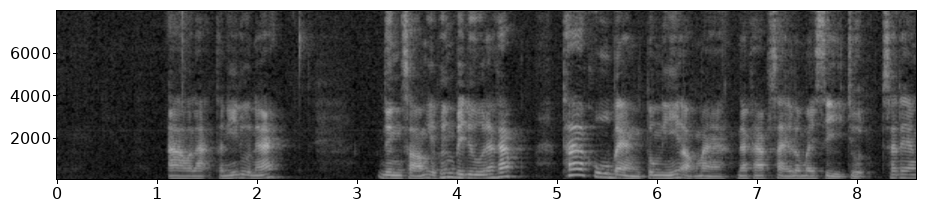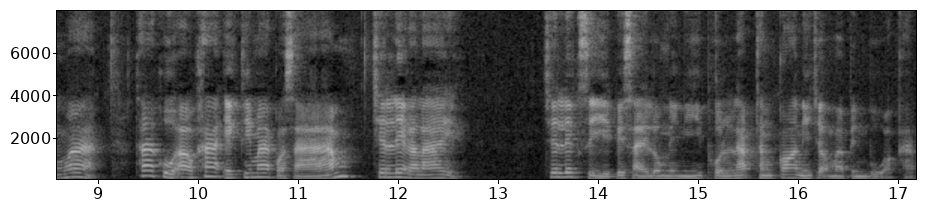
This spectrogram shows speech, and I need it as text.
2เอาละตอนนี้ดูนะ 1 2 อย่าเพิ่งไปดูนะครับ ถ้าครูแบ่งตรงนี้ออกมานะครับ ใส่ลงไป 4 จุด แสดงว่าถ้าครูเอาค่า x ที่มากกว่า 3 เช่นเลขอะไร เช่นเลข 4 ไปใส่ลงในนี้ ผลลัพธ์ทั้งก้อนนี้จะออกมาเป็นบวกครับ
